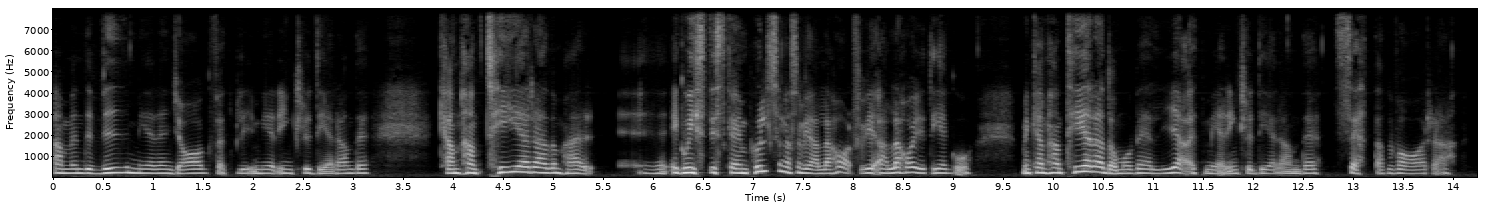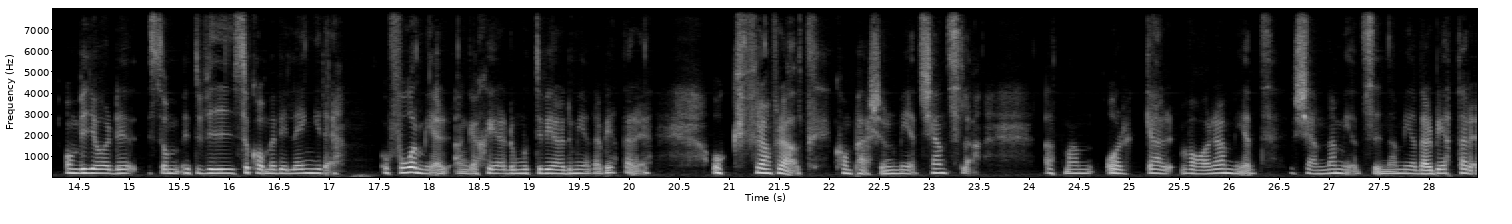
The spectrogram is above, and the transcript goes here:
Använder vi mer än jag för att bli mer inkluderande. Kan hantera de här Eh, egoistiska impulserna som vi alla har, för vi alla har ju ett ego, men kan hantera dem och välja ett mer inkluderande sätt att vara. Om vi gör det som ett vi så kommer vi längre. och får mer engagerade och motiverade medarbetare. Och framförallt compassion, medkänsla. Att man orkar vara med, känna med sina medarbetare.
